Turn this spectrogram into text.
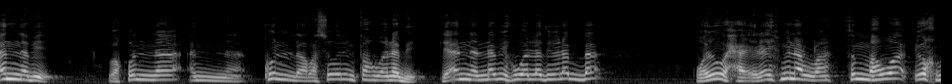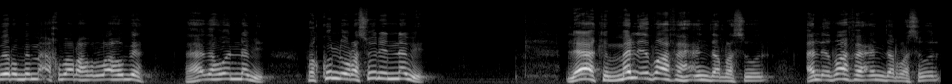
النبي. وقلنا أن كل رسول فهو نبي لأن النبي هو الذي ينبأ ويوحى إليه من الله ثم هو يخبر بما أخبره الله به. فهذا هو النبي. فكل رسول نبي. لكن ما الإضافة عند الرسول؟ الإضافة عند الرسول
